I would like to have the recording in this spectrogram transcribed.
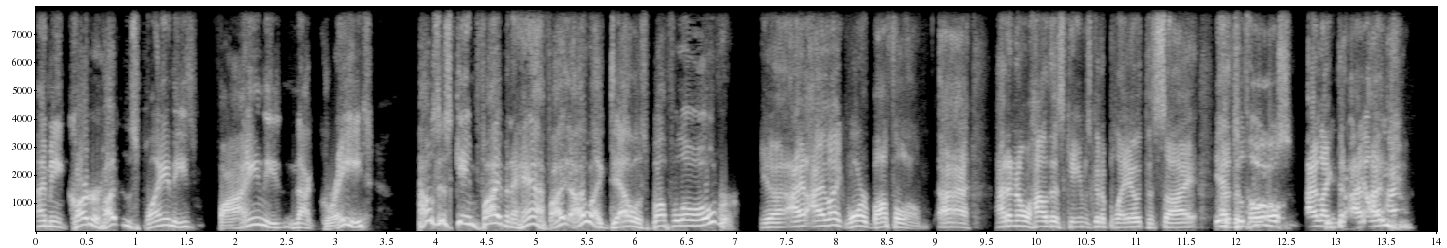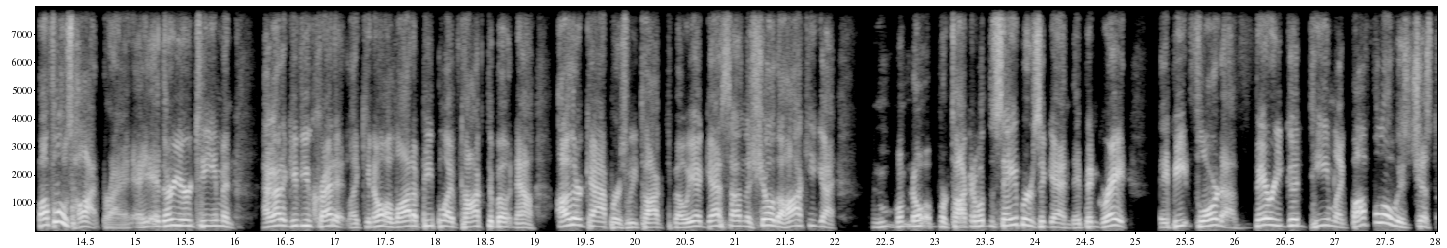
I mean, Carter Hutton's playing. He's fine. He's not great. How's this game five and a half? I, I like Dallas Buffalo over. Yeah, I, I like more Buffalo. Uh, I don't know how this game's going to play out. The side, yeah, uh, the totals. I like the I, I, Buffalo's hot, Brian. They're your team, and I got to give you credit. Like you know, a lot of people I've talked about now, other cappers we talked about. We had guests on the show, the hockey guy. No, we're talking about the Sabres again. They've been great. They beat Florida, very good team. Like Buffalo is just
